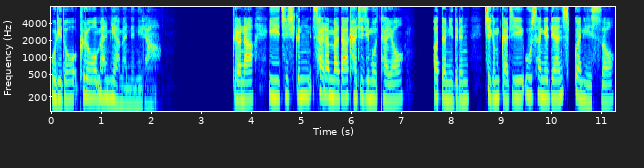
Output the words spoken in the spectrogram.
우리도 그로 말미암았느니라. 그러나 이 지식은 사람마다 가지지 못하여 어떤 이들은 지금까지 우상에 대한 습관이 있어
